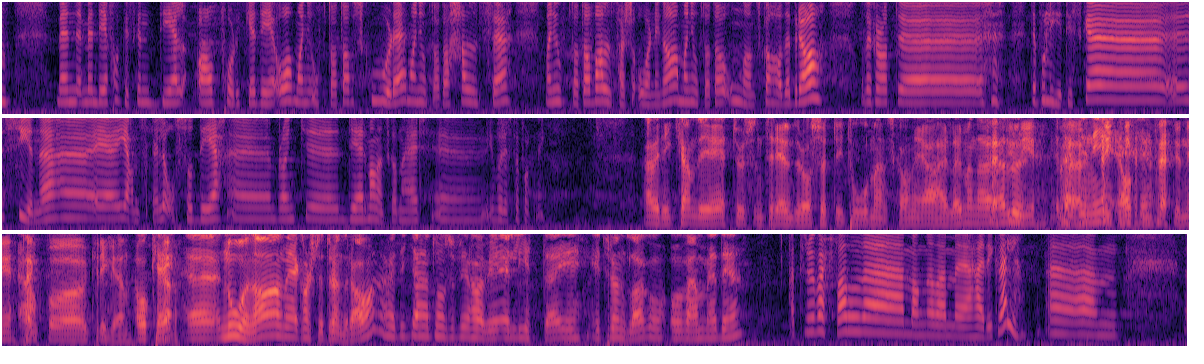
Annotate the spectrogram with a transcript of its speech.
Men, men, det er faktisk en del av folket, det òg. Man er opptatt av skole, man er opptatt av helse, man er opptatt av velferdsordninger, man er opptatt av at ungene skal ha det bra. Og Det er klart uh, det politiske synet gjenspeiler også det blant de her menneskene her i vår befolkning. Jeg vet ikke hvem de 1372 menneskene er heller. Men jeg, 39. Jeg 39? Okay. 1939. Tenk ja. på krigen. Ok. Ja. Eh, noen av dem er kanskje trøndere òg. Jeg vet ikke, Har vi elite i, i Trøndelag, og, og, hvem er det? Jeg tror i hvert fall eh, mange av dem er her i kveld. Eh,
